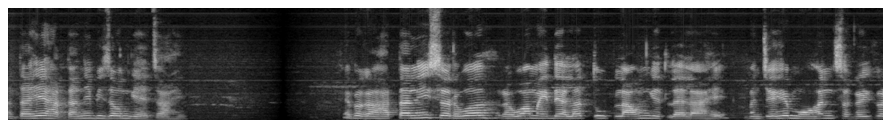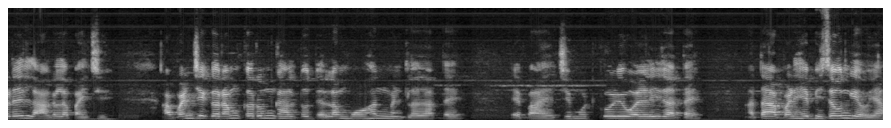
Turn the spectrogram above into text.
आता हे हाताने भिजवून घ्यायचं आहे. हे बघा हाताने सर्व रवा मैद्याला तूप लावून घेतलेलं आहे. म्हणजे हे मोहन सगळीकडे लागलं पाहिजे. आपण जे गरम करून घालतो त्याला मोहन म्हटलं जात आहे हे पायाची मुटकुळी वळली जात आहे आता आपण हे भिजवून घेऊया.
